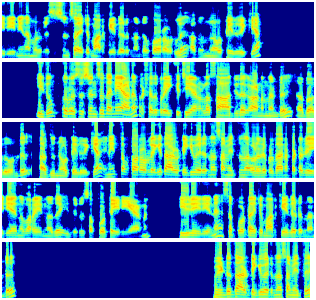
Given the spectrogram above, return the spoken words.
ഏരിയനെ നമ്മൾ റെസിസ്റ്റൻസ് ആയിട്ട് മാർക്ക് ചെയ്തിടുന്നുണ്ട്. ഫോർവേഡിൽ അതൊന്ന് നോട്ട് ചെയ്ത് വെക്കുക. ഇതും റെസിസ്റ്റൻസ് തന്നെയാണ്. പക്ഷെ അത് ബ്രേക്ക് ചെയ്യാനുള്ള സാധ്യത കാണുന്നുണ്ട്. അപ്പൊ അതുകൊണ്ട് അത് നോട്ട് ചെയ്ത് വെക്കുക. ഇനി ഫോർവേഡിലേക്ക് താഴോട്ടേക്ക് വരുന്ന സമയത്ത് വളരെ പ്രധാനപ്പെട്ട ഒരു ഏരിയ എന്ന് പറയുന്നത് ഇതൊരു സപ്പോർട്ട് ഏരിയയാണ് ഈ ഒരു ഏരിയനെ സപ്പോർട്ടായിട്ട് മാർക്ക് ചെയ്തിടുന്നുണ്ട്. വീണ്ടും താഴോട്ടേക്ക് വരുന്ന സമയത്ത്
